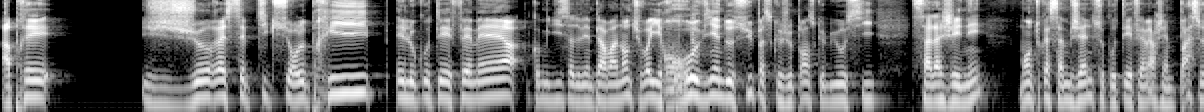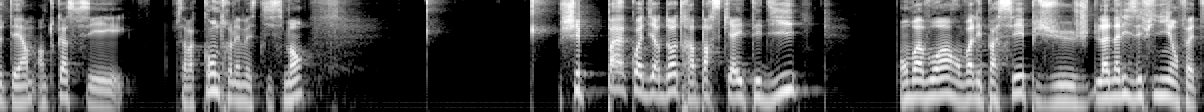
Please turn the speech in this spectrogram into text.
Après, je reste sceptique sur le prix et le côté éphémère. Comme il dit, ça devient permanent. Tu vois, il revient dessus parce que je pense que lui aussi, ça l'a gêné. Moi, en tout cas, ça me gêne, ce côté éphémère. J'aime pas ce terme. En tout cas, c'est ça va contre l'investissement. Je sais pas quoi dire d'autre à part ce qui a été dit. On va voir, on va les passer, puis l'analyse est finie en fait.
